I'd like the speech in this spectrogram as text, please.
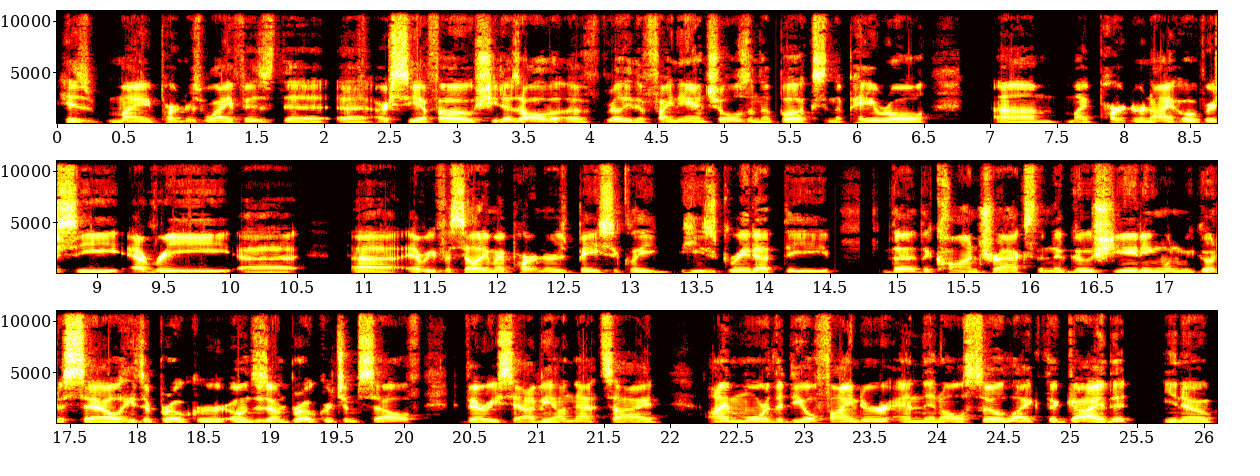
his my partner's wife is the uh, our CFO. She does all of really the financials and the books and the payroll. Um, my partner and I oversee every uh, uh, every facility. My partner is basically he's great at the the the contracts, the negotiating when we go to sell. He's a broker, owns his own brokerage himself, very savvy on that side. I'm more the deal finder, and then also like the guy that you know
